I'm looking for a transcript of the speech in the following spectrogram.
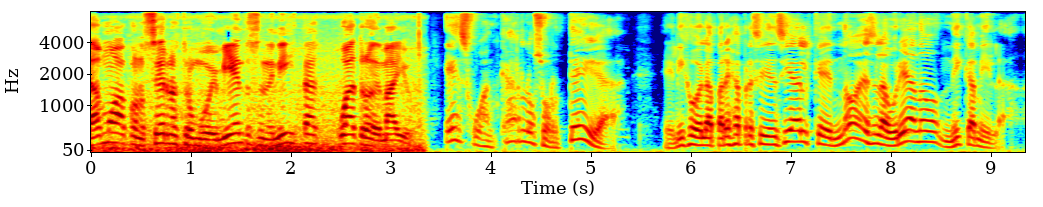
damos a conocer nuestro movimiento sandinista 4 de mayo. Es Juan Carlos Ortega, el hijo de la pareja presidencial que no es Laureano ni Camila.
